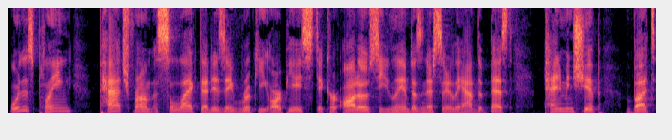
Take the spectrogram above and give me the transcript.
Or this plain patch from Select that is a rookie RPA sticker auto. CeeDee Lamb doesn't necessarily have the best penmanship, but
